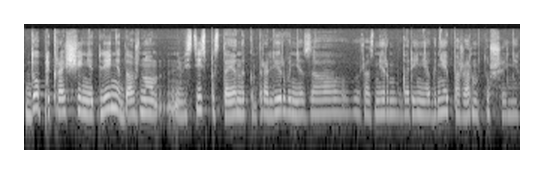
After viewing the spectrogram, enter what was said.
до прекращения тления должно вестись постоянное контролирование за размером горения огня и пожарным тушением.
